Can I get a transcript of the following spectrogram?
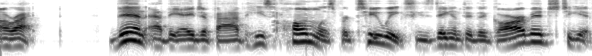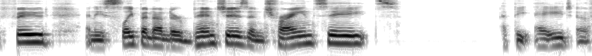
All right. Then, at the age of five, he's homeless for two weeks. He's digging through the garbage to get food, and he's sleeping under benches and train seats at the age of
